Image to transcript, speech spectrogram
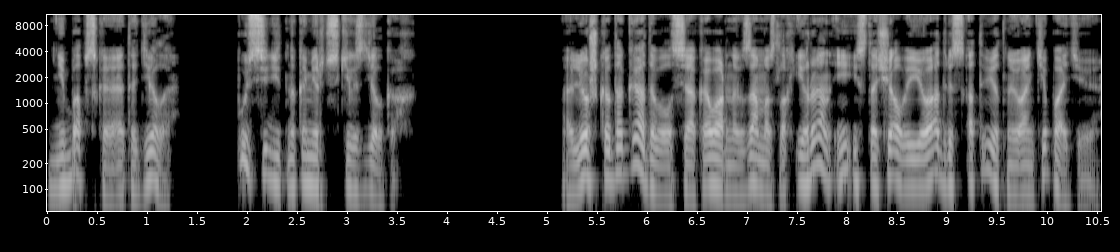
Не бабское это дело. Пусть сидит на коммерческих сделках. Лешка догадывался о коварных замыслах Иран и источал в ее адрес ответную антипатию.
